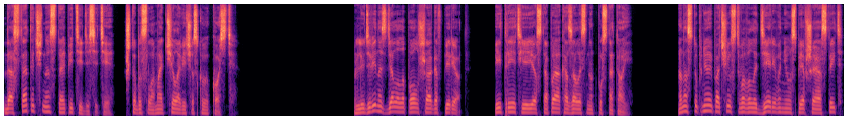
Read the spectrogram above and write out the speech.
Достаточно 150, чтобы сломать человеческую кость. Людивина сделала полшага вперед, и треть ее стопы оказалась над пустотой. Она ступней почувствовала дерево, не успевшее остыть,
